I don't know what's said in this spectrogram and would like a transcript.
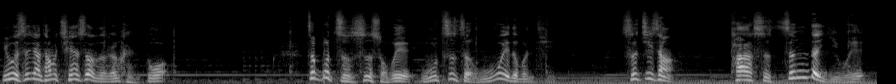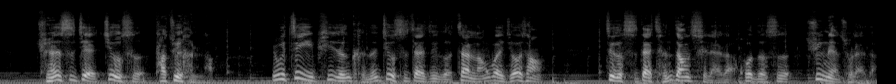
因为实际上他们牵涉的人很多，这不只是所谓无知者无畏的问题，实际上他是真的以为全世界就是他最狠了，因为这一批人可能就是在这个战狼外交上这个时代成长起来的，或者是训练出来的，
